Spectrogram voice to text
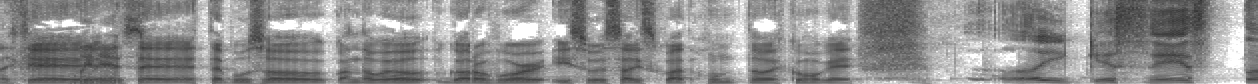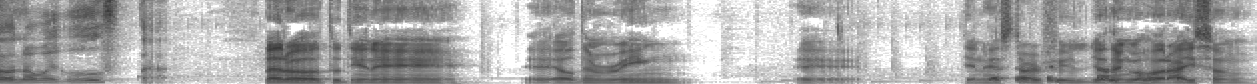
Es que Pues- este, este puso. Cuando veo God of War y Suicide Squad juntos, es como que. Ay, ¿qué es esto? No me gusta. Pero tú tienes eh, Elden Ring, eh, tienes Starfield, yo tengo Horizon.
